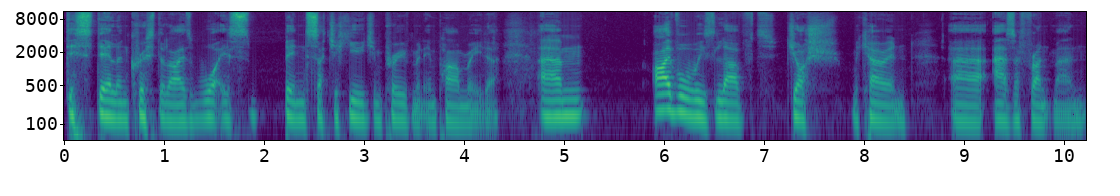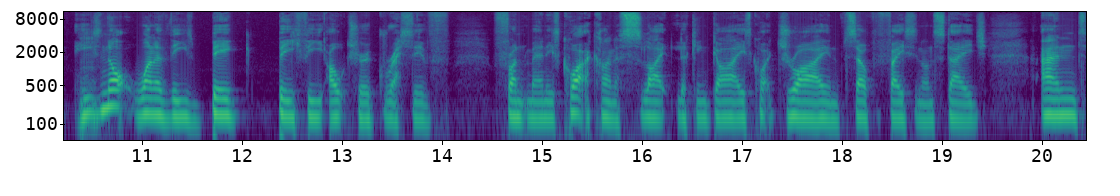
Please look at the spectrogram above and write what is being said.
distill and crystallize what has been such a huge improvement in Palm Reader. Um, I've always loved Josh McKeown uh, as a frontman. He's not one of these big, beefy, ultra aggressive frontmen. He's quite a kind of slight looking guy. He's quite dry and self effacing on stage. And,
